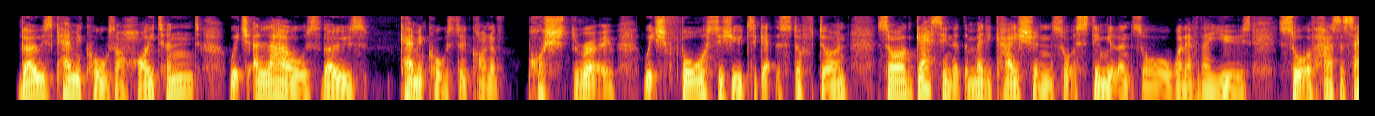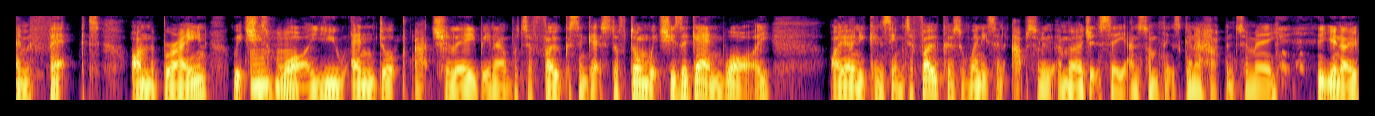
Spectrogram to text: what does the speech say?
those chemicals are heightened, which allows those chemicals to kind of push through, which forces you to get the stuff done. So I'm guessing that the medication sort of stimulants or whatever they use sort of has the same effect on the brain, which is mm-hmm. why you end up actually being able to focus and get stuff done, which is again why I only can seem to focus when it's an absolute emergency and something's going to happen to me. you know,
